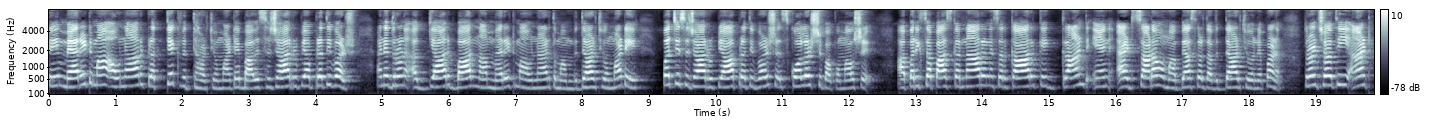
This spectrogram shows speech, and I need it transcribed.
તે મેરિટમાં આવનાર પ્રત્યેક વિદ્યાર્થીઓ માટે બાવીસ હજાર રૂપિયા પ્રતિ વર્ષ અને ધોરણ અગિયાર બારના મેરિટમાં આવનાર તમામ વિદ્યાર્થીઓ માટે પચીસ હજાર રૂપિયા પ્રતિ વર્ષ સ્કોલરશિપ આપવામાં આવશે. આ પરીક્ષા પાસ કરનાર અને સરકાર કે ગ્રાન્ટ એન્ડ એડ શાળાઓમાં અભ્યાસ કરતા વિદ્યાર્થીઓને પણ ધોરણ છથી આઠ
